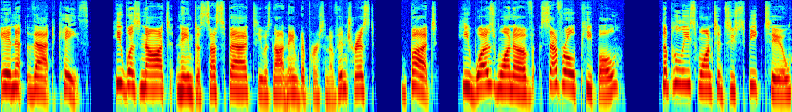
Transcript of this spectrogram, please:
in that case. He was not named a suspect, he was not named a person of interest, but he was one of several people the police wanted to speak to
